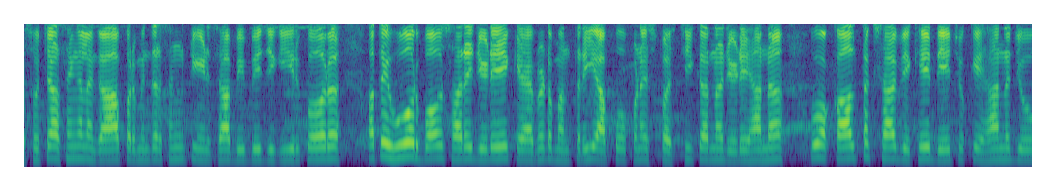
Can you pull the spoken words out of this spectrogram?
ਸੁੱਚਾ ਸਿੰਘ ਲੰਗਾ, ਪਰਮਿੰਦਰ ਸਿੰਘ ਢੀਂਡਸਾ, ਬੀਬੀ ਜਗੀਰ ਕੌਰ ਅਤੇ ਹੋਰ ਬਹੁਤ ਸਾਰੇ ਜਿਹੜੇ ਕੈਬਨਿਟ ਮੰਤਰੀ ਆਪੋ ਆਪਣੇ ਸਪਸ਼ਟੀਕਰਨ ਜਿਹੜੇ ਹਨ, ਉਹ ਅਕਾਲ ਤਖਤ ਸਾਹਿਬ ਵਿਖੇ ਦੇ ਚੁੱਕੇ ਹਨ, ਜੋ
